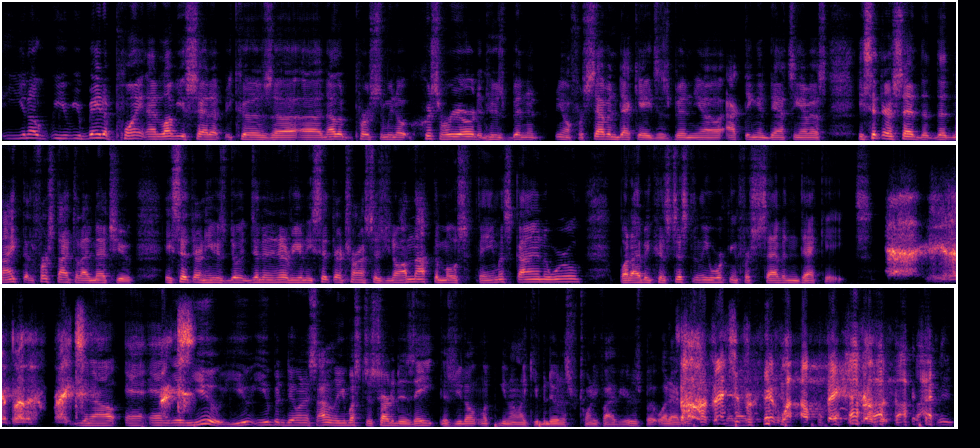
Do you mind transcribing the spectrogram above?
You know, you, you made a point. I love you said it because uh, uh, another person we know, Chris Riordan, who's been you know for seven decades, has been you know acting and dancing. MS. He sit there and said that the night, that, the first night that I met you, he sit there and he was doing did an interview and he sit there and trying to says, you know, I'm not the most famous guy in the world, but I've been consistently working for seven decades. You hear that, brother? Right. You know, and, and, right. and you, you, you've been doing this. I don't know. You must have started as eight because you don't look, you know, like you've been doing this for 25 years. But whatever. Oh, thank but you, I, Wow, thank you, brother.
